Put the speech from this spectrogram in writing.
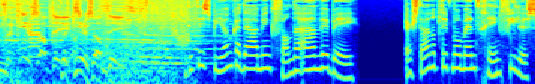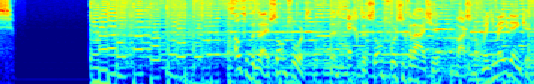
verkeersupdate. verkeersupdate. Dit is Bianca Damink van de ANWB. Er staan op dit moment geen files. Autobedrijf Zandvoort. Een echte Zandvoortse garage waar ze nog met je meedenken.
